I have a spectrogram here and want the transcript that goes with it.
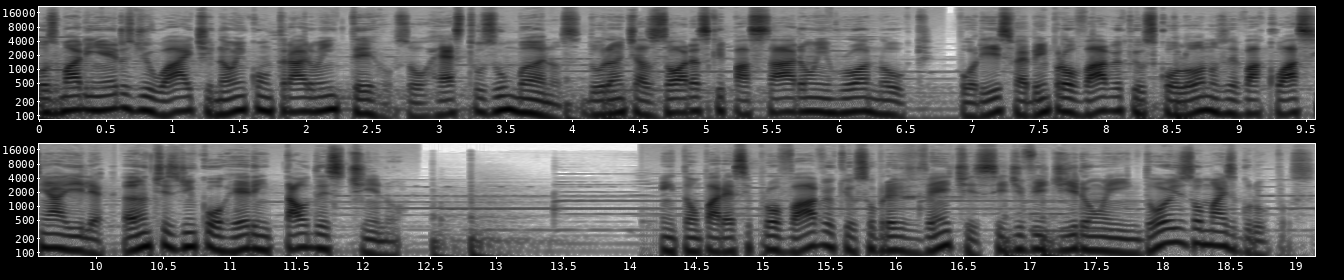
Os marinheiros de White não encontraram enterros ou restos humanos durante as horas que passaram em Roanoke. Por isso, é bem provável que os colonos evacuassem a ilha antes de incorrer em tal destino. Então parece provável que os sobreviventes se dividiram em dois ou mais grupos.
